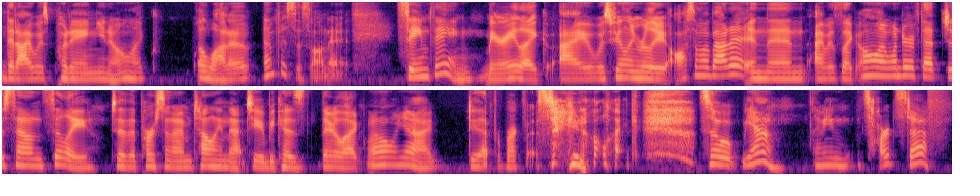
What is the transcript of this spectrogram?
that I was putting, you know, like a lot of emphasis on it. Same thing, Mary. Like, I was feeling really awesome about it. And then I was like, oh, I wonder if that just sounds silly to the person I'm telling that to because they're like, well, yeah, I do that for breakfast, you know? Like, so yeah, I mean, it's hard stuff.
